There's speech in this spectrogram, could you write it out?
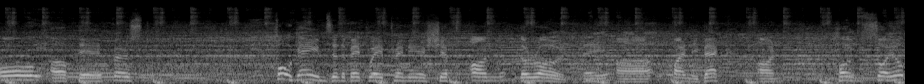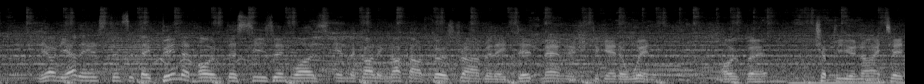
all of their first four games in the Betway Premiership on the road. They are finally back on home soil. The only other instance that they've been at home this season was in the Carling Knockout first round, where they did manage to get a win over Chippa United.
